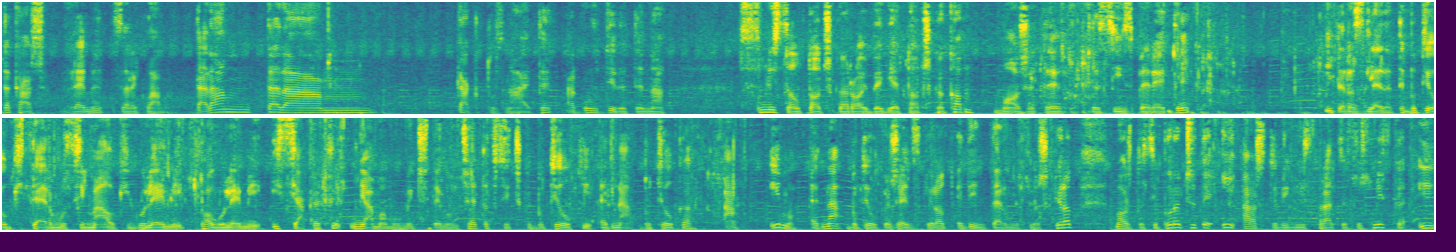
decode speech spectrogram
да кажа, време за реклама. Тадам, тадам! Както знаете, ако отидете на смисъл.roybg.com можете да си изберете и да разгледате бутилки, термоси, малки, големи, по-големи и всякакви. Няма момичета и момчета, всички бутилки, една бутилка. А, има една бутилка женски род, един термос мъжки род. Може да си поръчате и аз ще ви ги изпратя с усмивка и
